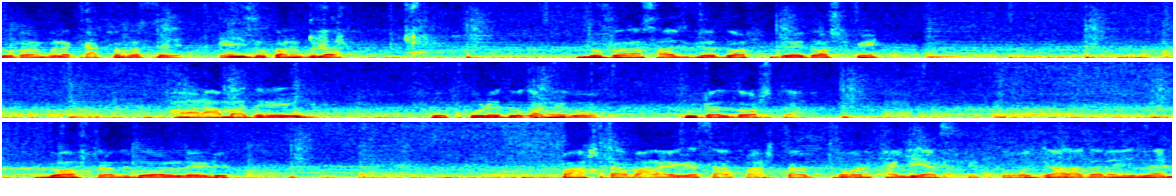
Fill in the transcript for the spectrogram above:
দোকানগুলো কাজ আছে। এই দোকানগুলো, দোকানের সাইজগুলো দশ ফিট দশ ফিট আর আমাদের এই ফুড দোকান হইব টোটাল দশটা। দশটার মধ্যে অলরেডি পাঁচটা বাড়াই গেছে, আর পাঁচটা দোকান খালি আছে। তো যারা যারা নেবেন,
